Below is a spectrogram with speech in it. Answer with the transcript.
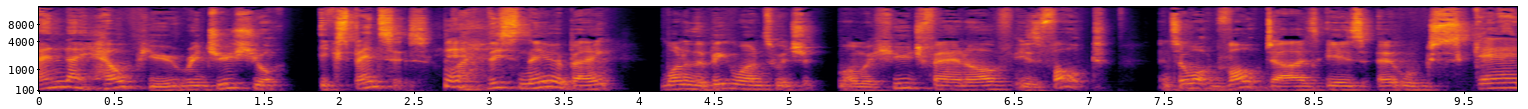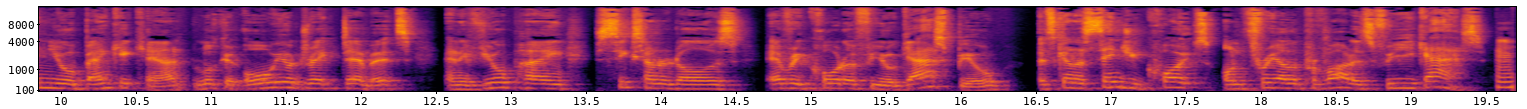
and they help you reduce your expenses. Like this neobank, one of the big ones, which I'm a huge fan of, is Vault. And so what Vault does is it will scan your bank account, look at all your direct debits, and if you're paying $600 every quarter for your gas bill, it's going to send you quotes on three other providers for your gas, hmm.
